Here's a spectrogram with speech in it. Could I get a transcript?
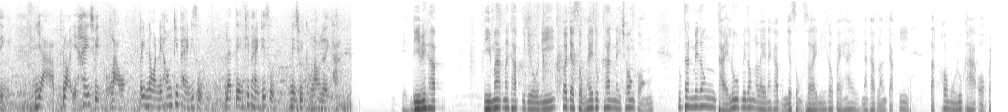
ริง ๆ อย่าปล่อยให้ชีวิตของเราไปนอนในห้องที่แพงที่สุด และเตียงที่แพงที่สุดในชีวิตของเราเลยค่ะโอเคดีไหมครับ ดีมากนะครับวิดีโอนี้ก็จะส่งให้ทุกท่านในช่องของทุกท่านไม่ต้องถ่ายรูปไม่ต้องอะไรนะครับ ผมจะส่งสไลด์นี้เข้าไปให้นะครับ หลังจากที่ตัดข้อมูลลูกค้าออกไป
